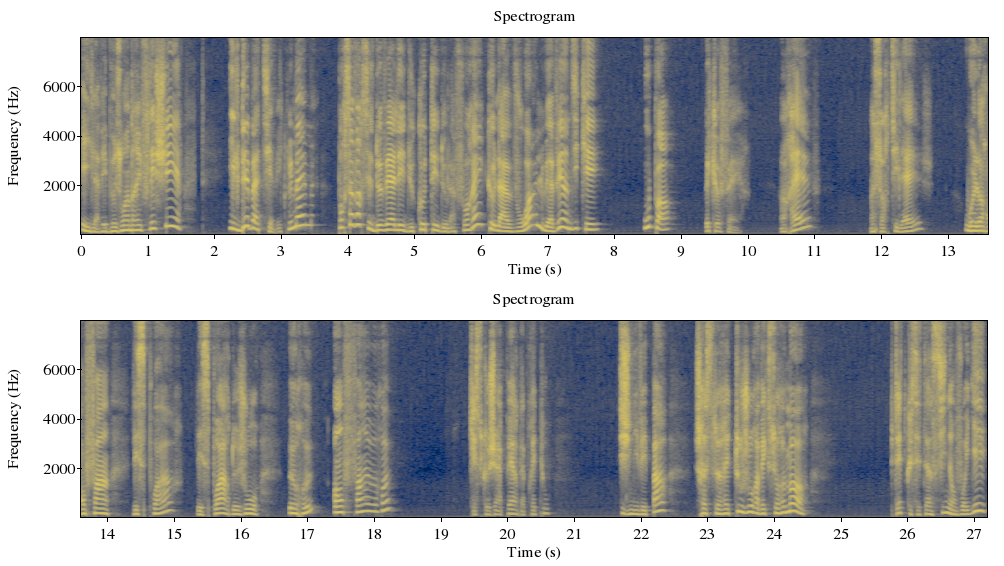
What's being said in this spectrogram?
et il avait besoin de réfléchir. Il débattit avec lui-même pour savoir s'il devait aller du côté de la forêt que la voix lui avait indiqué. Ou pas. Mais que faire? Un rêve? Un sortilège? Ou alors enfin l'espoir? L'espoir de jours heureux? Enfin heureux? Qu'est-ce que j'ai à perdre après tout? Si je n'y vais pas, je resterai toujours avec ce remords. Peut-être que c'est un signe envoyé,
